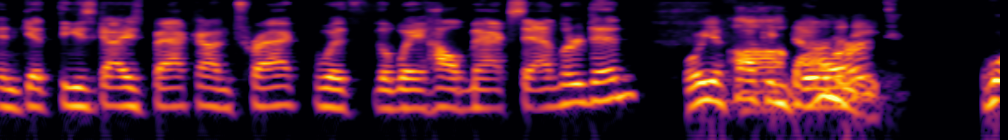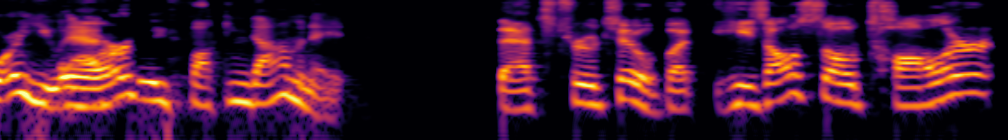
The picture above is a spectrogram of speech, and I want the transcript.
and get these guys back on track with the way how Max Adler did, or you fucking uh, dominate, or, or you or, absolutely fucking dominate. That's true too, but he's also taller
